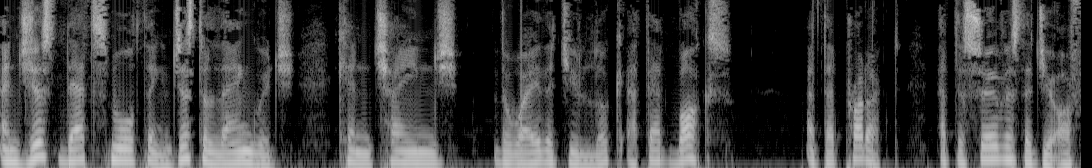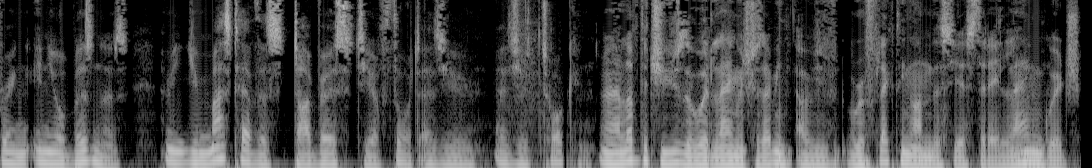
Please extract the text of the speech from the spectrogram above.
And just that small thing, just a language, can change the way that you look at that box, at that product, at the service that you're offering in your business. I mean, you must have this diversity of thought as you as you're talking. And I love that you use the word language because I've been I was reflecting on this yesterday. Language.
